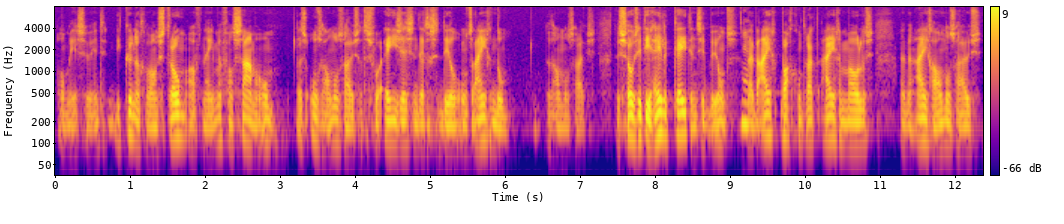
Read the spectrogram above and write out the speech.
Almeerse Wind, die kunnen gewoon stroom afnemen van Samenom. Dat is ons handelshuis. Dat is voor 1 36e deel ons eigendom, dat handelshuis. Dus zo zit die hele keten zit bij ons. We hebben eigen pachtcontract, eigen molens, we hebben een eigen handelshuis.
